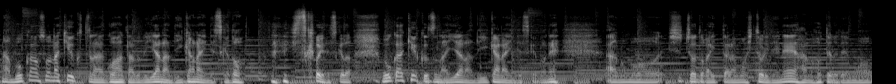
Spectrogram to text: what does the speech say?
まあ、僕はそんな窮屈なご飯食べるの嫌なんで行かないんですけど、しつこいですけど、僕は窮屈な嫌なんで行かないんですけどね、あの出張とか行ったらもう一人でね、あのホテルでも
